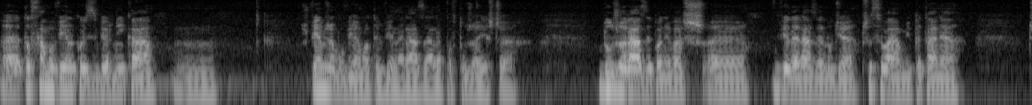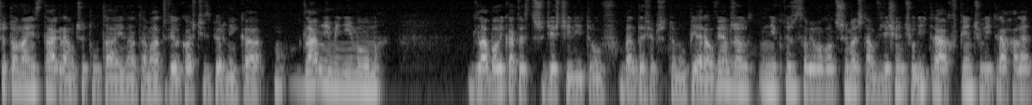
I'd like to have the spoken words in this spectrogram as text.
E, To samo wielkość zbiornika. mm, Już wiem, że mówiłem o tym wiele razy, ale powtórzę jeszcze dużo razy, ponieważ e, wiele razy ludzie przysyłają mi pytania, czy to na Instagram, czy tutaj na temat wielkości zbiornika. Dla mnie minimum dla bojka to jest 30 litrów. Będę się przy tym upierał. Wiem, że niektórzy sobie mogą trzymać tam w 10 litrach, w 5 litrach, ale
